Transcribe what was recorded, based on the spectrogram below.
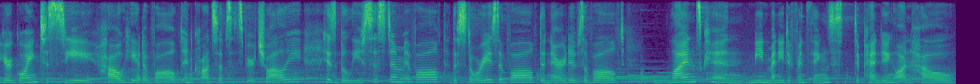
you're going to see how he had evolved in concepts of spirituality. His belief system evolved, the stories evolved, the narratives evolved. Lines can mean many different things depending on how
